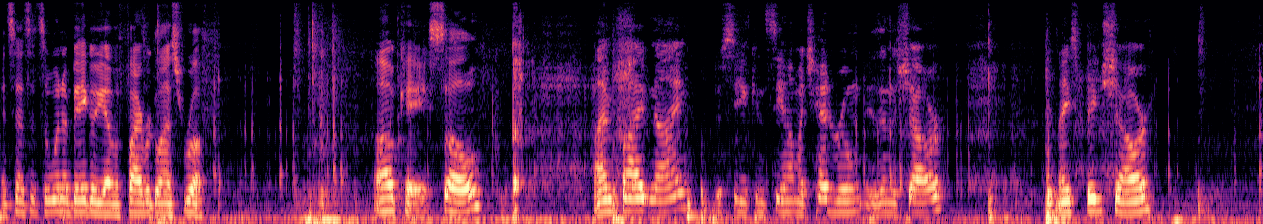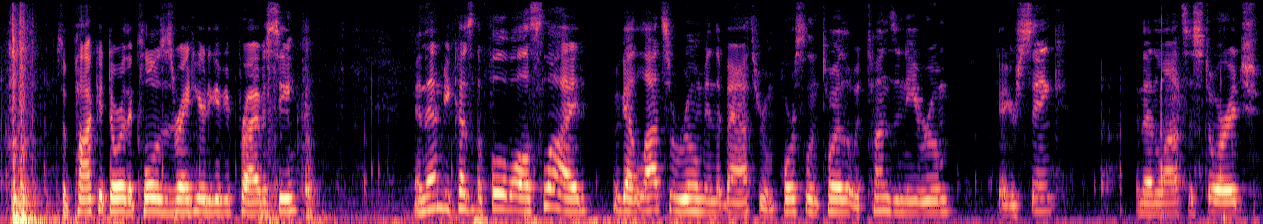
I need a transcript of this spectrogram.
And since it's a Winnebago, you have a fiberglass roof. Okay, so I'm 5'9", just so you can see how much headroom is in the shower. Nice big shower. There's a pocket door that closes right here to give you privacy. And then because of the full wall slide, we've got lots of room in the bathroom. Porcelain toilet with tons of knee room. Got your sink, and then lots of storage.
